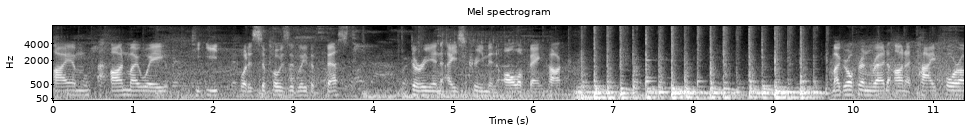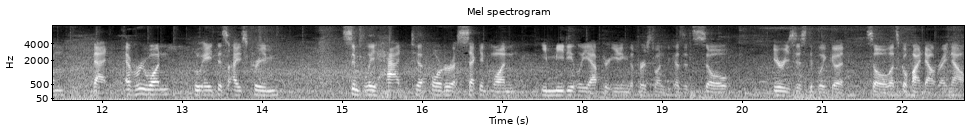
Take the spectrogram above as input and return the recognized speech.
I am on my way to eat what is supposedly the best durian ice cream in all of Bangkok. My girlfriend read on a Thai forum that everyone who ate this ice cream simply had to order a second one immediately after eating the first one because it's so irresistibly good. So let's go find out right now.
